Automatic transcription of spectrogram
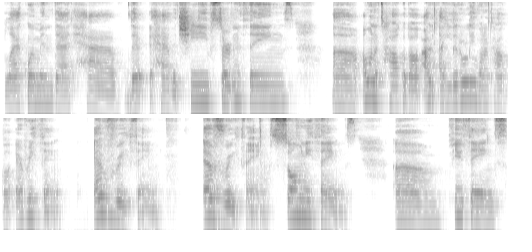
black women that have that have achieved certain things uh, i want to talk about I, I literally want to talk about everything everything everything so many things um few things.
